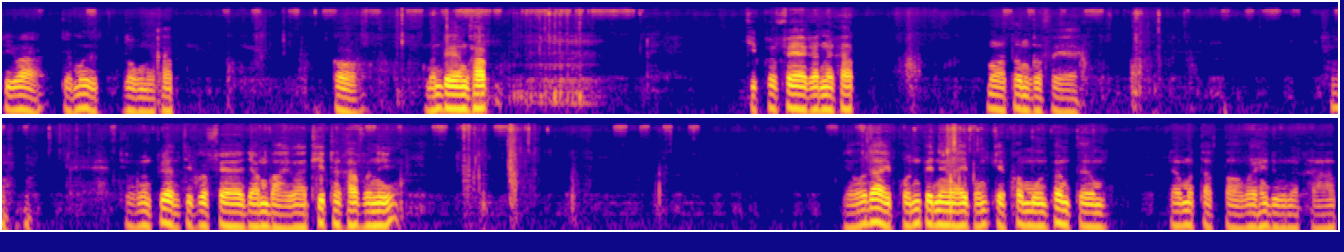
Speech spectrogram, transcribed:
ที่ว่าจะมืดลงนะครับ ก็เหมือนเดิมครับ จิบกาแฟกันนะครับหม้อต้มกาแฟชวนเพื่อนๆจิบกาแฟยามบ่ายวันอาทิตย์นะครับ วันนี้ ดี๋ยวได้ผลเป็นยังไงผมเก็บข้อมูลเพิ่มเติม แล้วมาตัดต่อไว้ให้ดูนะครับ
